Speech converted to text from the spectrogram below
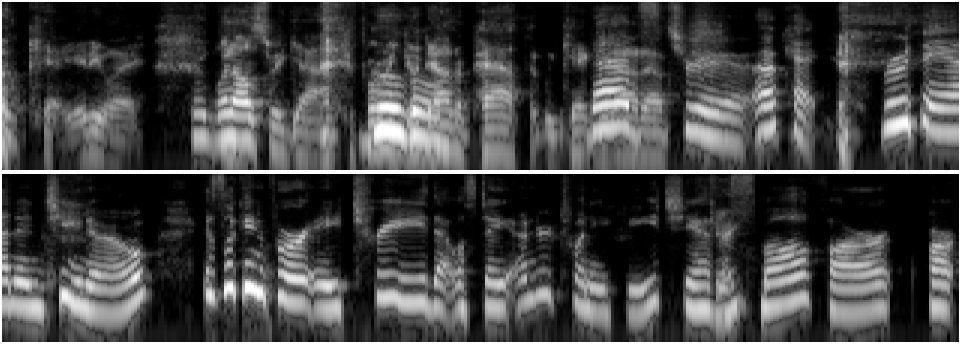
Okay. Anyway, Big what else we got before we go down a path that we can't get out of? That's true. Okay. Ruth Ann in Chino is looking for a tree that will stay under 20 feet. She has Okay. a small far far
